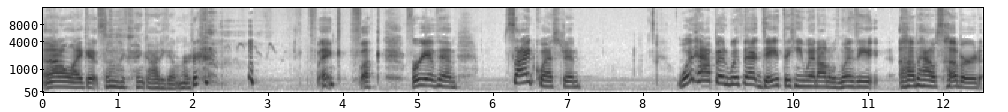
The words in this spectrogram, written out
and I don't like it. So I'm like, thank God he got murdered. thank fuck. Free of him. Side question What happened with that date that he went on with Lindsay Hubhouse Hubbard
